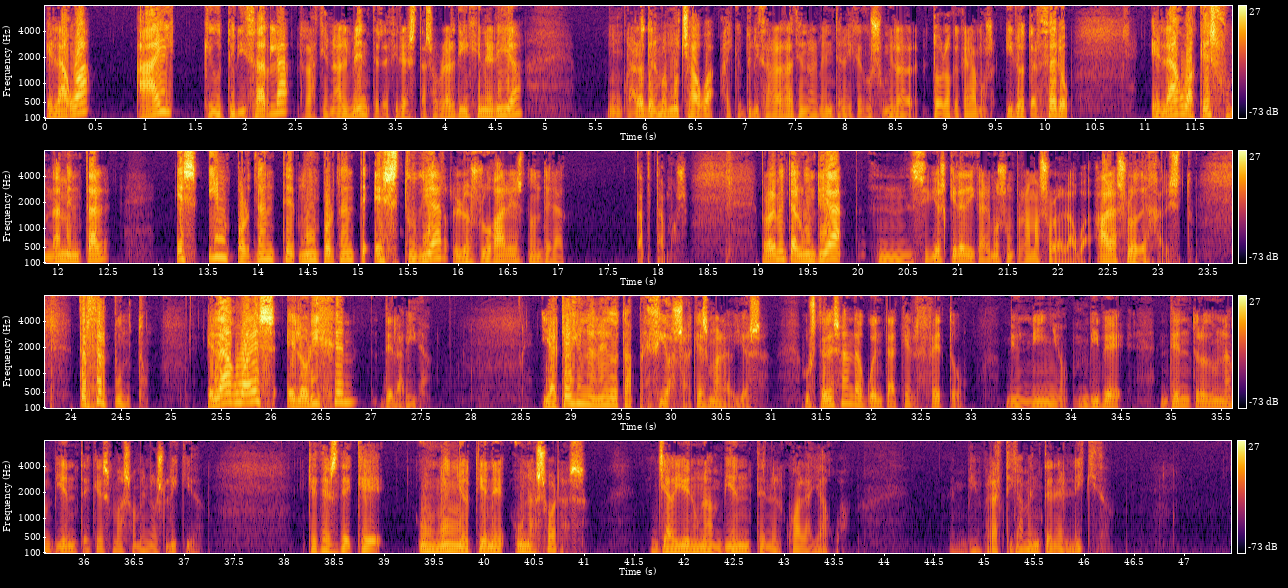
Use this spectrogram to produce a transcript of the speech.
el agua hay que utilizarla racionalmente, es decir, estas obras de ingeniería claro, tenemos mucha agua, hay que utilizarla racionalmente, no hay que consumir todo lo que queramos. Y lo tercero, el agua que es fundamental, es importante, muy importante, estudiar los lugares donde la captamos. Probablemente algún día, mm, si Dios quiere, dedicaremos un programa solo al agua. Ahora solo dejar esto. Tercer punto, el agua es el origen de la vida. Y aquí hay una anécdota preciosa, que es maravillosa. Ustedes han dado cuenta que el feto de un niño vive dentro de un ambiente que es más o menos líquido. Que desde que un niño tiene unas horas, ya vive en un ambiente en el cual hay agua. Vive prácticamente en el líquido.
